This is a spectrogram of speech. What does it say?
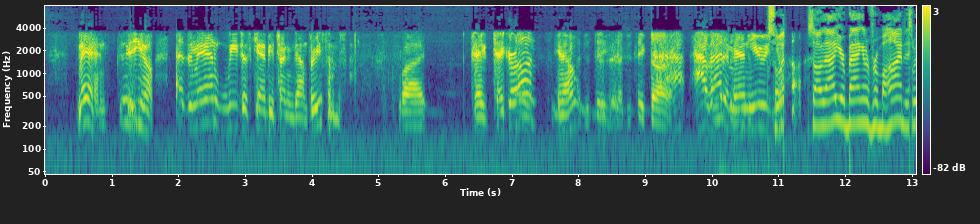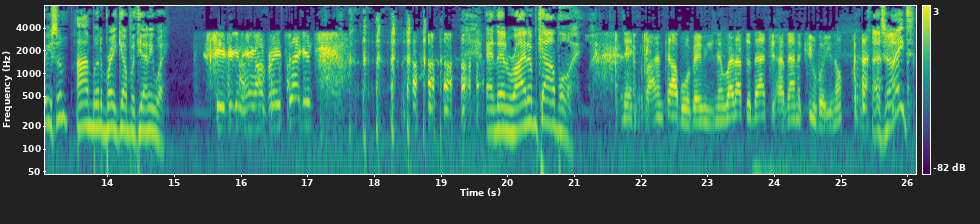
man, you know, as a man, we just can't be turning down threesomes. Right. Take take her on, you know? I just take, I just take the... Ha- Have at it, man. You, So, you so now you're banging her from behind a threesome? I'm going to break up with you anyway. see if you can hang on for eight seconds. And then ride him cowboy. Yeah, Ryan Cowboy, baby. And then right after that, you have Anna Cuba, you know? That's right.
